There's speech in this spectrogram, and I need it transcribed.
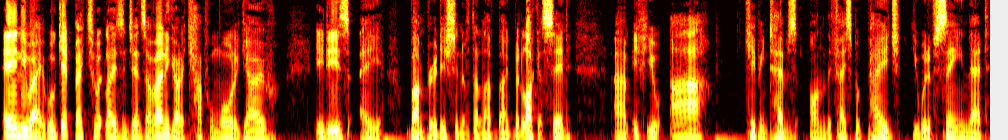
Anyway, we'll get back to it, ladies and gents. I've only got a couple more to go. It is a bumper edition of the Love Bug, but like I said, um, if you are keeping tabs on the Facebook page, you would have seen that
